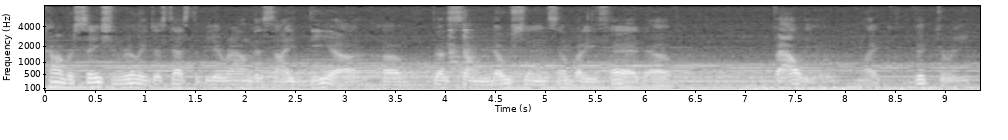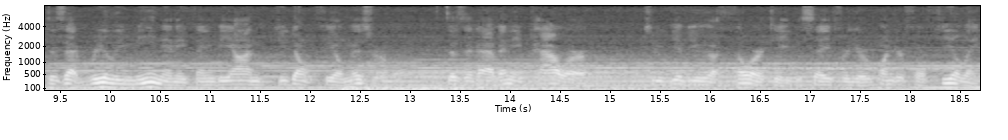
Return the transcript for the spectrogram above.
Conversation really just has to be around this idea of does some notion in somebody's head of value, like victory, does that really mean anything beyond you don't feel miserable? Does it have any power to give you authority to say for your wonderful feeling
